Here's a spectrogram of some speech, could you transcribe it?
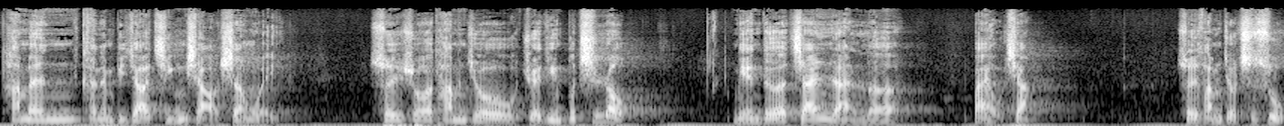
他们可能比较谨小慎微。所以说，他们就决定不吃肉，免得沾染了拜偶像。所以他们就吃素。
